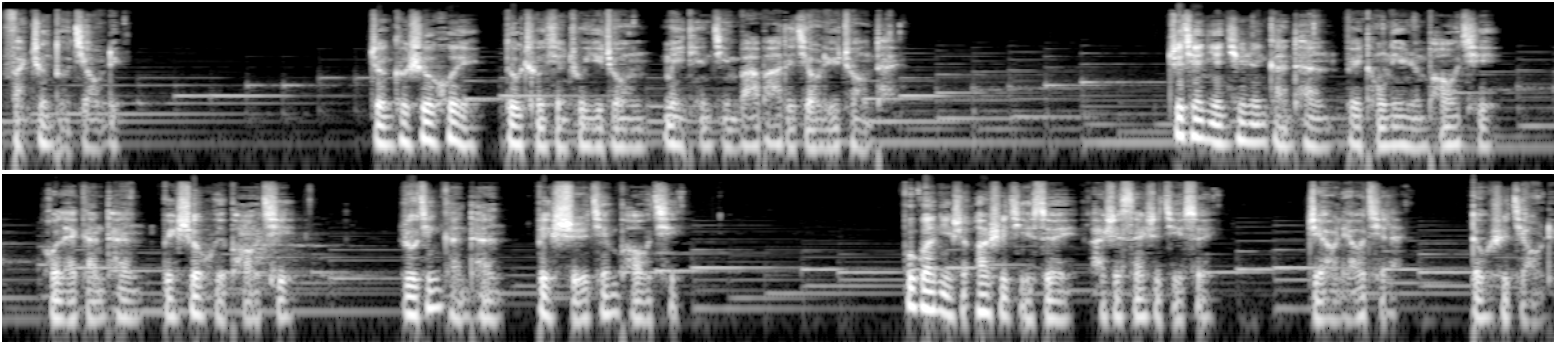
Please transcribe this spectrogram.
反正都焦虑。整个社会都呈现出一种每天紧巴巴的焦虑状态。之前年轻人感叹被同龄人抛弃，后来感叹被社会抛弃。如今感叹被时间抛弃。不管你是二十几岁还是三十几岁，只要聊起来，都是焦虑。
